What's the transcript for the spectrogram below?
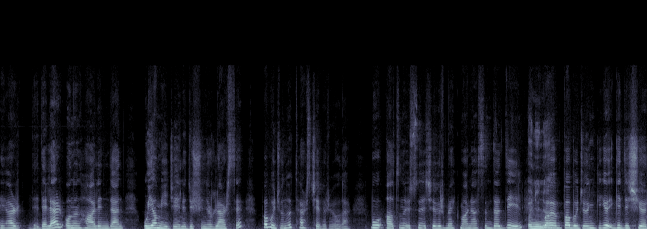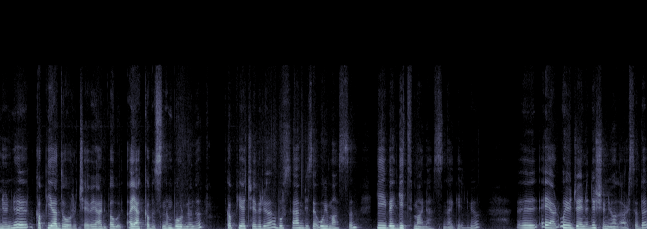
Eğer dedeler onun halinden uyamayacağını düşünürlerse pabucunu ters çeviriyorlar. Bu altını üstüne çevirmek manasında değil. Önünü. Ba- Pabucun gi- gidiş yönünü kapıya doğru çevir. Yani babu- ayakkabısının burnunu kapıya çeviriyor. Bu sen bize uymazsın. Giy ve git manasına geliyor. Ee, Eğer uyuyacağını düşünüyorlarsa da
